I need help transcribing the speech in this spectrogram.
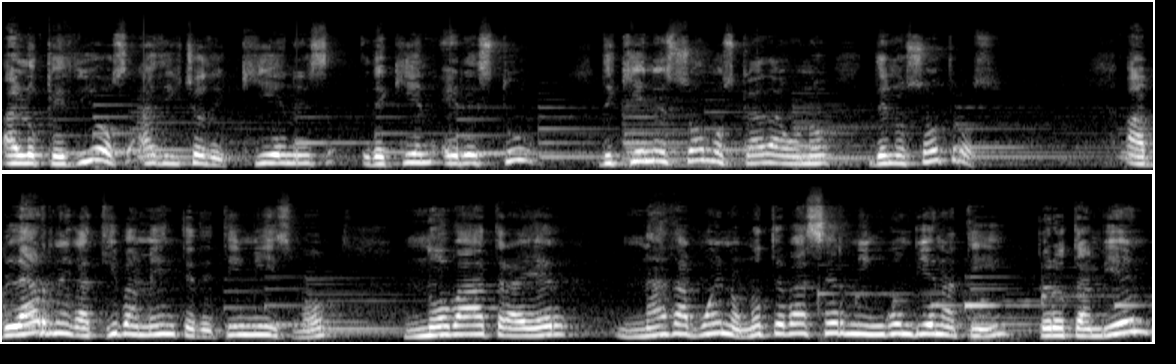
a lo que Dios ha dicho de quién, es, de quién eres tú, de quiénes somos cada uno de nosotros. Hablar negativamente de ti mismo no va a traer nada bueno, no te va a hacer ningún bien a ti, pero también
